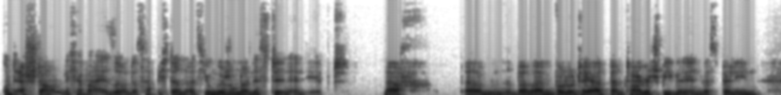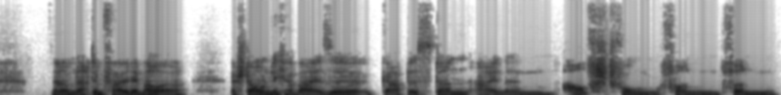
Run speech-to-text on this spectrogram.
Und erstaunlicherweise, und das habe ich dann als junge Journalistin erlebt, nach ähm, bei meinem Volontariat beim Tagesspiegel in Westberlin, ähm, nach dem Fall der Mauer, erstaunlicherweise gab es dann einen Aufschwung von, von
